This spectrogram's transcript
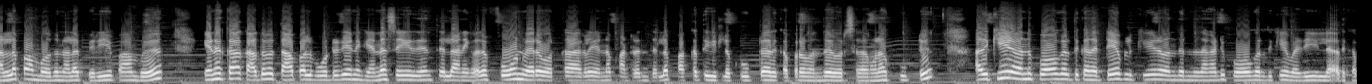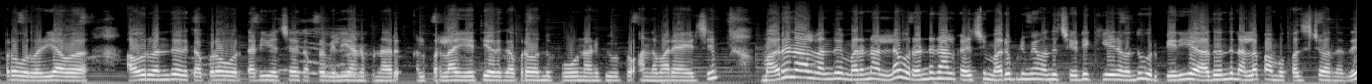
நல்ல பாம்பு வந்து நல்லா பெரிய பாம்பு. எனக்கா கதவை தாப்பால் போட்டுட்டு எனக்கு என்ன செய்யுதுன்னு தெரியல. அன்னைக்கு வந்து ஃபோன் வேற ஒர்க் ஆகலை. என்ன பண்ணுறதுன்னு தெரியல. பக்கத்து வீட்டில் கூப்பிட்டு அதுக்கப்புறம் வந்து ஒரு சிலவங்களாம் கூப்பிட்டு அது கீழே வந்து போகிறதுக்கு அந்த டேபிள் கீழே வந்து இருந்ததாங்காட்டி போகிறதுக்கே வழி இல்லை. அதுக்கப்புறம் ஒரு வழியாக அவர் வந்து அதுக்கப்புறம் ஒரு தடி வச்சு அதுக்கப்புறம் வெளியே அனுப்பினார். கல்பரெல்லாம் ஏற்றி அதுக்கப்புறம் வந்து போன்னு அனுப்பி விட்டோம். அந்த மாதிரி ஆயிடுச்சு. மறுநாள் வந்து மறுநாளில் ஒரு ரெண்டு நாள் கழிச்சு மறுபடியுமே வந்து செடி கீழே வந்து ஒரு பெரிய அது வந்து நல்ல பாம்பு ஃபர்ஸ்ட் வந்தது.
